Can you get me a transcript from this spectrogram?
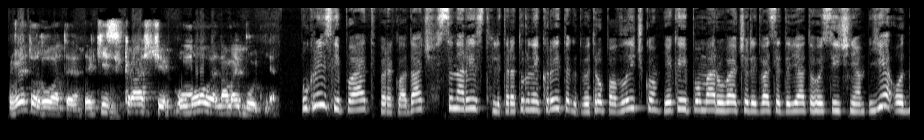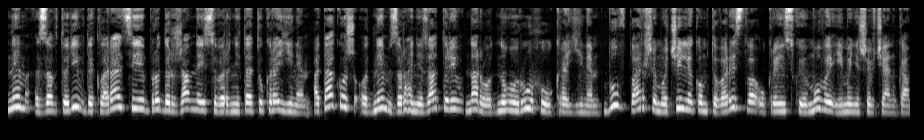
виторгувати якісь кращі умови на майбутнє. Український поет, перекладач, сценарист, літературний критик Дмитро Павличко, який помер увечері 29 січня, є одним з авторів декларації про державний суверенітет України, а також одним з організаторів народного руху України. Був першим очільником товариства української мови імені Шевченка.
